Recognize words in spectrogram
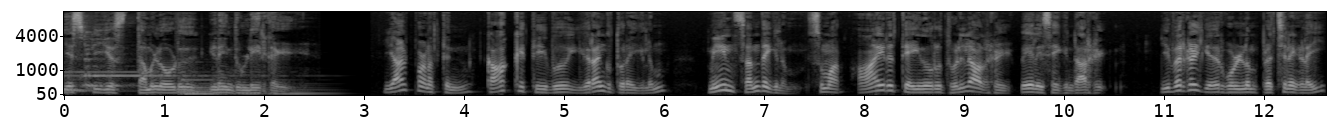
எஸ்பிஎஸ் தமிழோடு இணைந்துள்ளீர்கள். யாழ்ப்பாணத்தின் காக்கைத்தீவு இறங்கு துறையிலும் மீன் சந்தையிலும் சுமார் ஆயிரத்தி ஐநூறு தொழிலாளர்கள் வேலை செய்கின்றார்கள். இவர்கள் எதிர்கொள்ளும் பிரச்சனைகளை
